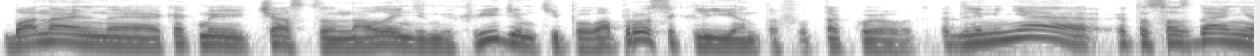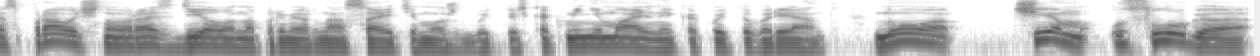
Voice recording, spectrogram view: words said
банальное, как мы часто на лендингах видим, типа вопросы клиентов, вот такое вот. Для меня это создание справочного раздела, например, на сайте, может быть, то есть как минимальный какой-то вариант. Но чем услуга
